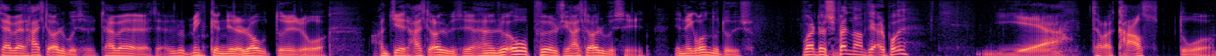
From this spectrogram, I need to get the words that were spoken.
Det var helt arbeid, Det var minken nere rådyr, og han gjør helt arbeid, Han oppfører seg helt arbeid, enn jeg ånderdyr. Var det spennende arbeid? ja, det var kallt, og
